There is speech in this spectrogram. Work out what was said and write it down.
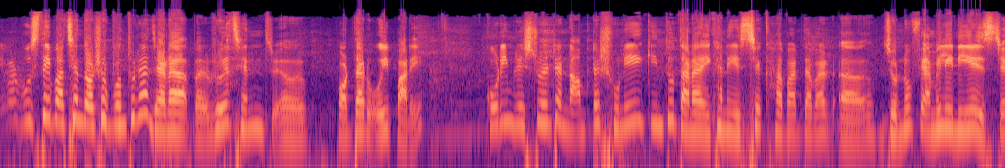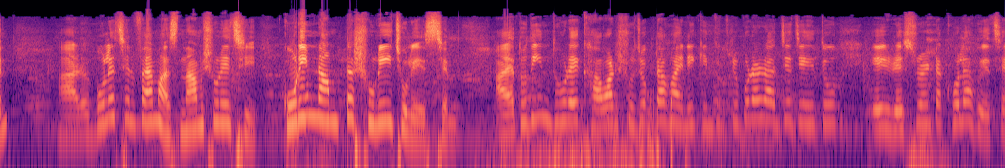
এবার বুঝতেই পাচ্ছেন দর্শক বন্ধুরা যারা রয়েছেন পর্দার ওই পারে করিম রেস্টুরেন্টের নামটা শুনেই কিন্তু তারা এখানে এসছে খাবার দাবার জন্য ফ্যামিলি নিয়ে এসছেন। আর বলেছেন ফেমাস নাম শুনেছি। করিম নামটা শুনেই চলে এসছেন। আর এতদিন ধরে খাওয়ার সুযোগটা হয়নি, কিন্তু ত্রিপুরা রাজ্যে যেহেতু এই রেস্টুরেন্টটা খোলা হয়েছে,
